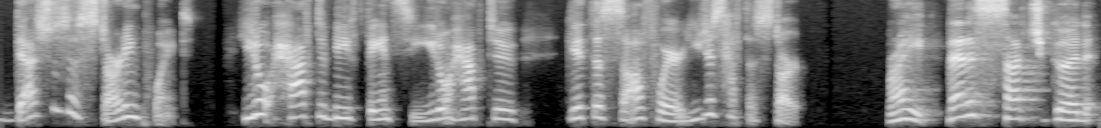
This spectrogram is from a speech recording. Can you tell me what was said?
that's just a starting point. You don't have to be fancy. You don't have to get the software. You just have to start. Right. That is such good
